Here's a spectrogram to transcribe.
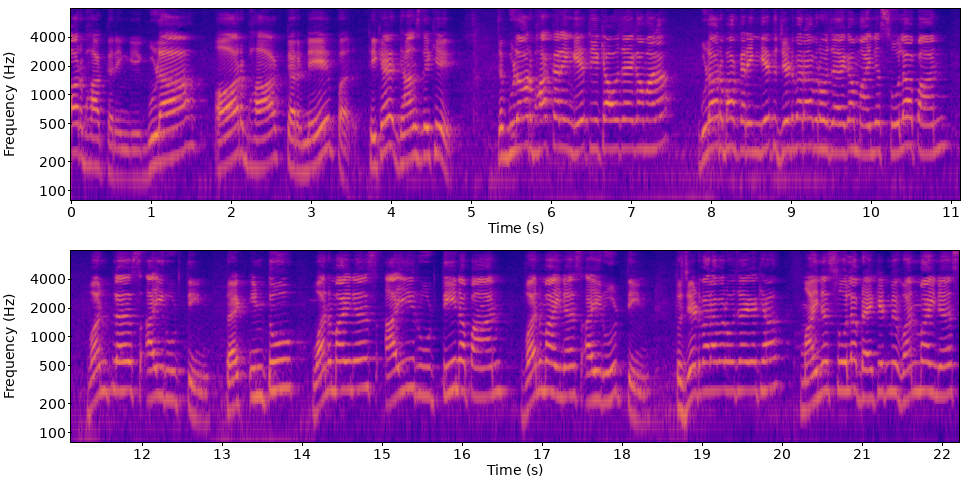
और भाग करेंगे। गुड़ा और भाग करने पर, ठीक है? ध्यान से देखिए। जब गुड़ा और भाग करेंगे तो ये क्या हो जाएगा हमारा? गुड़ा और भाग करेंगे तो जेड बराबर हो जाएगा माइनस सोलह upon one plus I root तीन। Into one minus I root तीन upon one minus I root तीन। तो जेड बराबर हो जाएगा क्या? माइनस सोलह ब्रैकेट में वन माइनस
